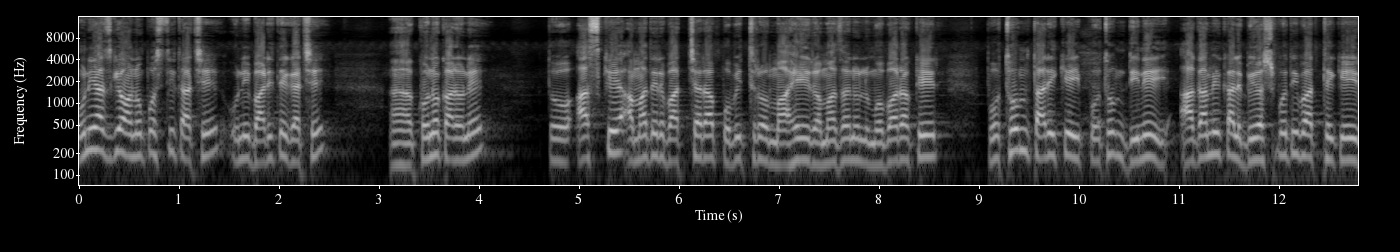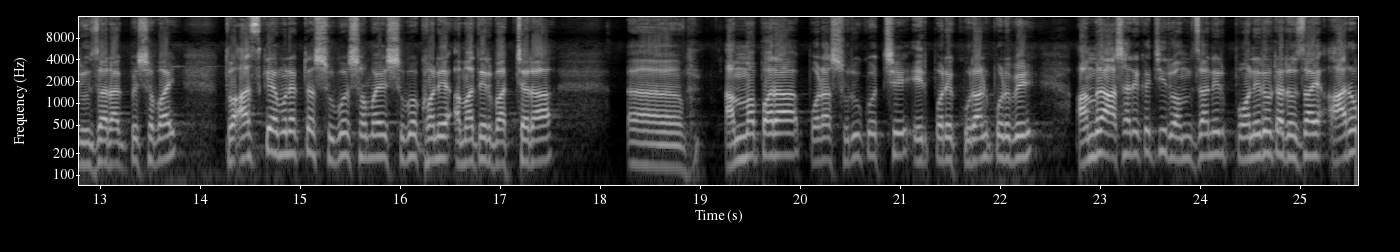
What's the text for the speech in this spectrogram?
উনি আজকে অনুপস্থিত আছে উনি বাড়িতে গেছে। কোনো কারণে। তো আজকে আমাদের বাচ্চারা পবিত্র মাহে রমাজানুল মোবারকের প্রথম তারিখেই, প্রথম দিনেই, আগামীকাল বৃহস্পতিবার থেকেই রোজা রাখবে সবাই। তো আজকে এমন একটা শুভ সময়ে শুভক্ষণে আমাদের বাচ্চারা আম্মাপাড়া পড়া শুরু করছে, এরপরে কোরআন পড়বে। আমরা আশা রেখেছি রমজানের পনেরোটা রোজায় আরও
